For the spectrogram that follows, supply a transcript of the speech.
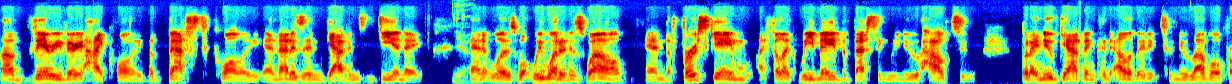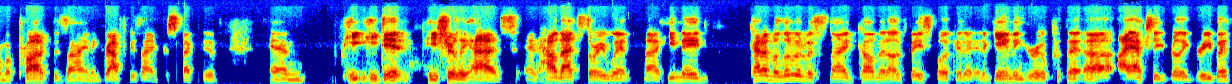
uh, very very high quality, the best quality, and that is in Gavin's DNA. Yeah. And it was what we wanted as well. And the first game, I feel like we made the best thing we knew how to, but I knew Gavin could elevate it to a new level from a product design and graphic design perspective. And he, he did, he surely has. And how that story went, uh, he made kind of a little bit of a snide comment on Facebook in a, in a gaming group that uh, I actually really agreed with.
